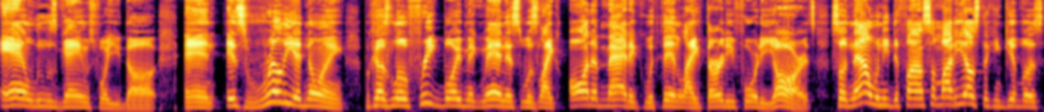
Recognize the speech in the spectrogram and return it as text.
and lose games for you, dog. And it's really annoying because little freak boy McManus was like automatic within like 30, 40 yards. So now we need to find somebody else that can give us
